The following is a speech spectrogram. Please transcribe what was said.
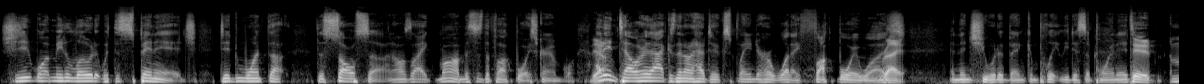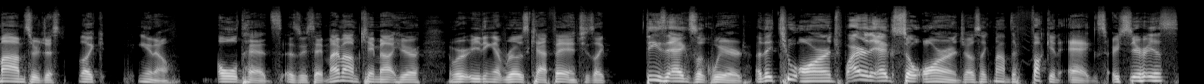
She didn't want me to load it with the spinach. Didn't want the the salsa. And I was like, "Mom, this is the fuck boy scramble." Yeah. I didn't tell her that because then I had to explain to her what a fuck boy was. Right. And then she would have been completely disappointed. Dude, moms are just like, you know, old heads, as we say. My mom came out here and we are eating at Rose Cafe and she's like, These eggs look weird. Are they too orange? Why are the eggs so orange? I was like, Mom, they're fucking eggs. Are you serious?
